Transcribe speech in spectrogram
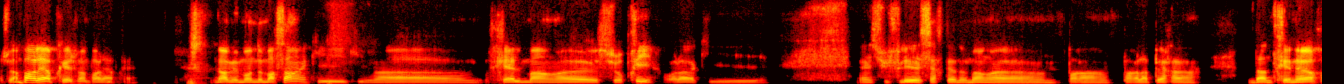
je vais en parler après, je vais en parler après. Non, mais Monde de Marsan, hein, qui, m'a réellement euh, surpris, voilà, qui insufflé certainement euh, par, par, la paire euh, d'entraîneurs.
